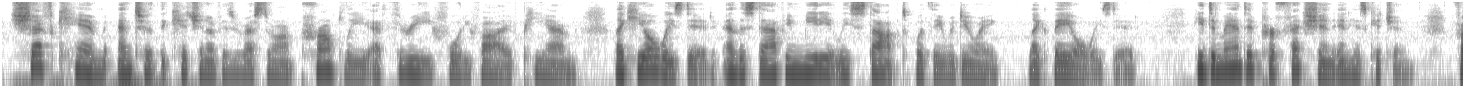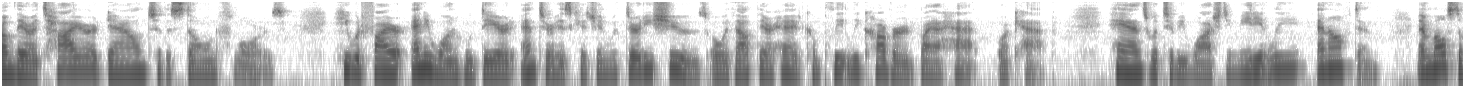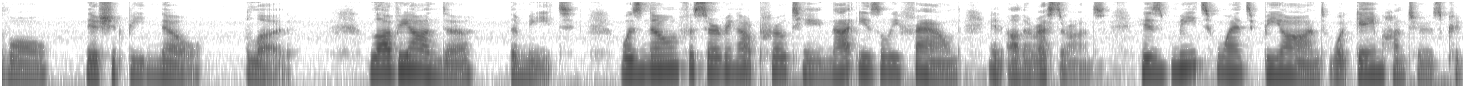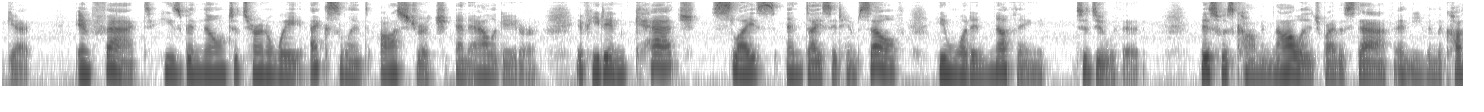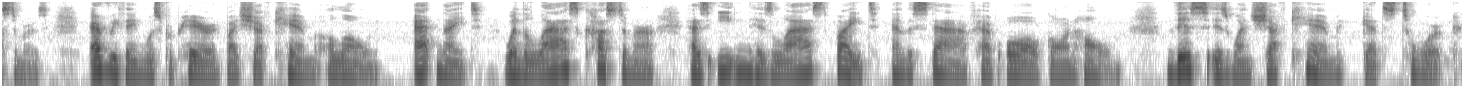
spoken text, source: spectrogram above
Chef Kim entered the kitchen of his restaurant promptly at 3:45 p.m., like he always did, and the staff immediately stopped what they were doing, like they always did. He demanded perfection in his kitchen, from their attire down to the stone floors. He would fire anyone who dared enter his kitchen with dirty shoes or without their head completely covered by a hat or cap. Hands were to be washed immediately and often, and most of all, there should be no blood. La viande, the meat, was known for serving up protein not easily found in other restaurants. His meat went beyond what game hunters could get. In fact, he's been known to turn away excellent ostrich and alligator. If he didn't catch, slice, and dice it himself, he wanted nothing to do with it. This was common knowledge by the staff and even the customers. Everything was prepared by Chef Kim alone, at night, when the last customer has eaten his last bite and the staff have all gone home. This is when Chef Kim gets to work.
